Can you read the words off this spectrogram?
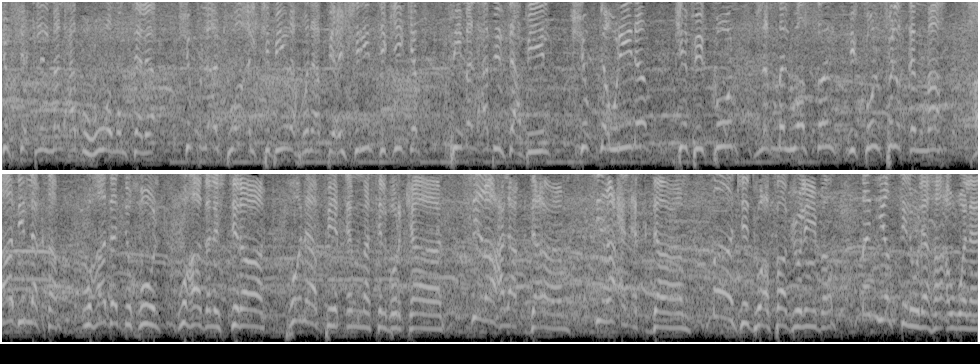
شوف شكل الملعب وهو ممتلئ. شوف الأجواء الكبيرة هنا في عشرين دقيقة في ملعب الزعبيل. شوف دورينا كيف يكون لما الوصل يكون في القمة؟ هذه اللقطة وهذا الدخول وهذا الاشتراك. هنا في قمة البركان صراع الأقدام صراع الإقدام. ماجد وفابيو ليبا من يصل لها أولا؟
